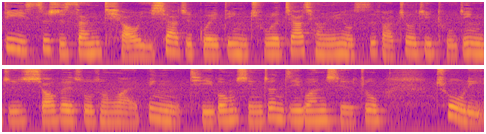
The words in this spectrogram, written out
第四十三条以下之规定，除了加强原有司法救济途径之消费诉讼外，并提供行政机关协助处理、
